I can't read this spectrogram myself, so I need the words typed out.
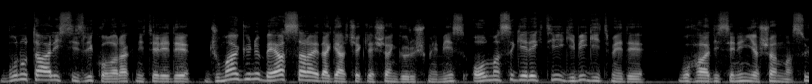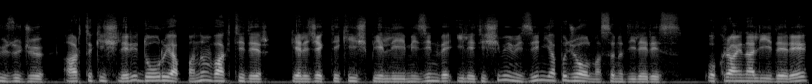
bunu talihsizlik olarak niteledi. Cuma günü Beyaz Saray'da gerçekleşen görüşmemiz olması gerektiği gibi gitmedi. Bu hadisenin yaşanması üzücü. Artık işleri doğru yapmanın vaktidir. Gelecekteki işbirliğimizin ve iletişimimizin yapıcı olmasını dileriz. Ukrayna lideri,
